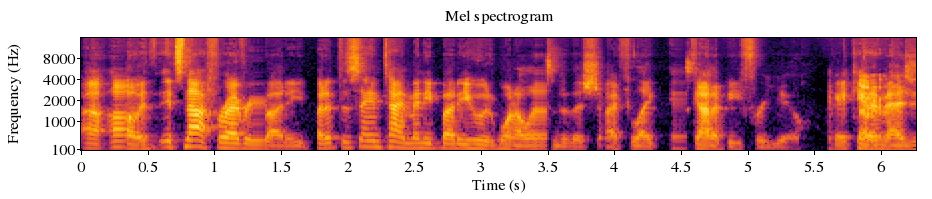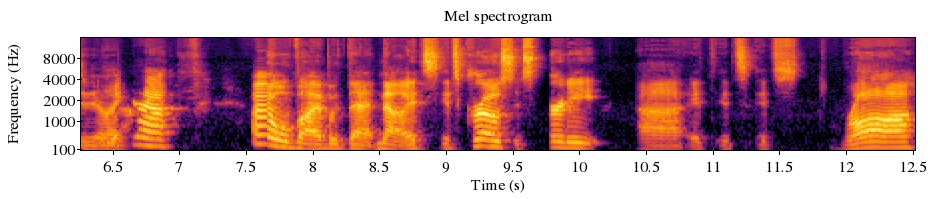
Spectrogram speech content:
uh, oh, it, it's not for everybody, but at the same time, anybody who would want to listen to this show, I feel like it's got to be for you. Like, I can't Oh, yeah. imagine you're like, yeah, I don't vibe with that. No, it's it's gross, it's dirty, uh, it, it's it's raw,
